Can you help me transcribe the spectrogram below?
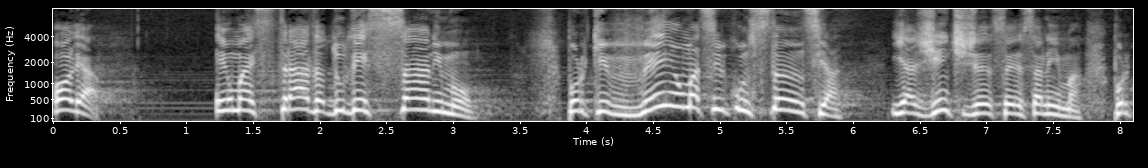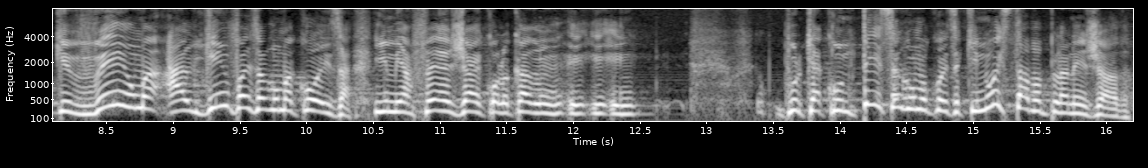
Olha, é uma estrada do desânimo, porque vem uma circunstância e a gente se desanima, porque vem uma, alguém faz alguma coisa e minha fé já é colocada em, em porque acontece alguma coisa que não estava planejada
